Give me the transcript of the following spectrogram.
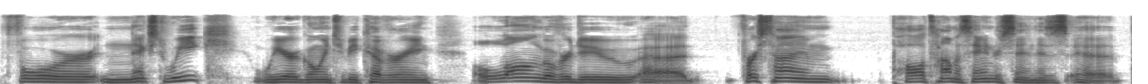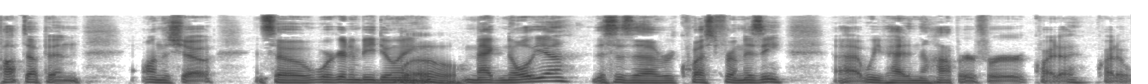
for next week. We are going to be covering a long overdue. Uh, first time Paul Thomas Anderson has uh, popped up in on the show, and so we're going to be doing Whoa. Magnolia. This is a request from Izzy. Uh, we've had in the hopper for quite a quite a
